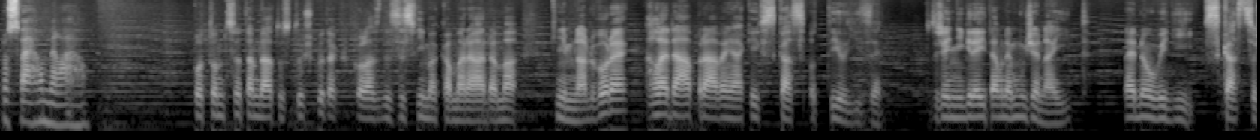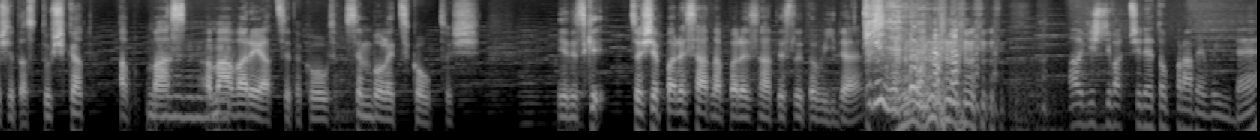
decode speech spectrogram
pro svého milého. Potom, co tam dá tu stužku, tak kolas jde se svýma kamarádama k ním na dvorek, hledá právě nějaký vzkaz od té lízy, protože nikde ji tam nemůže najít. Najednou vidí vzkaz, což je ta stužka a má, a má variaci takovou symbolickou, což je vždycky, což je 50 na 50, jestli to vyjde. Ale když divák přijde, to právě vyjde.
